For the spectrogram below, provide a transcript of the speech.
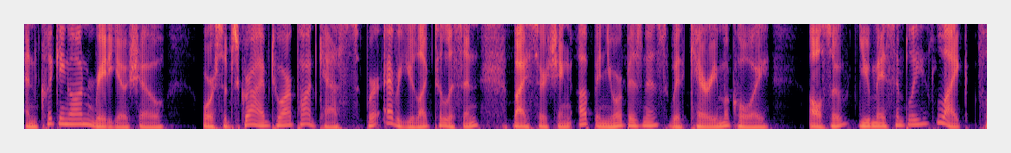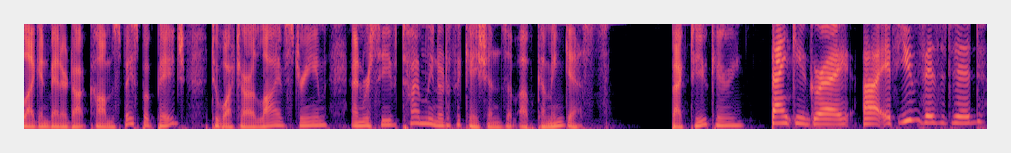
and clicking on Radio Show, or subscribe to our podcasts wherever you like to listen by searching Up in Your Business with Carrie McCoy. Also, you may simply like flagandbanner.com's Facebook page to watch our live stream and receive timely notifications of upcoming guests. Back to you, Carrie. Thank you, Gray. Uh, if you visited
